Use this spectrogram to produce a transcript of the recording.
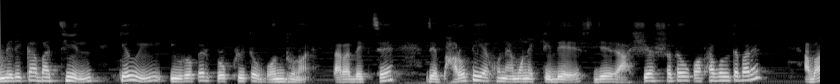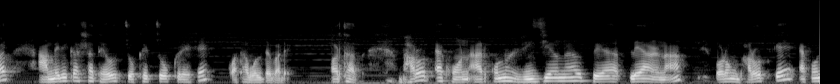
আমেরিকা বা চীন কেউই ইউরোপের প্রকৃত বন্ধু নয়। তারা দেখছে যে ভারতই এখন এমন একটি দেশ যে রাশিয়ার সাথেও কথা বলতে পারে, আবার আমেরিকার সাথেও চোখে চোখ রেখে কথা বলতে পারে। অর্থাৎ ভারত এখন আর কোনো রিজিয়নাল প্লেয়ার প্লেয়ার না, বরং ভারতকে এখন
